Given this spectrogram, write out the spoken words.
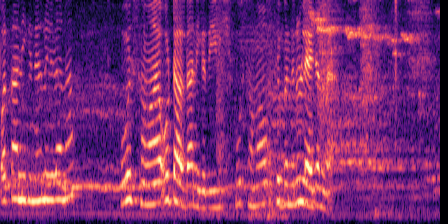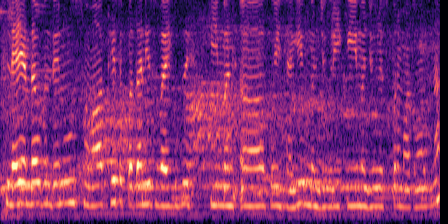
ਪਤਾ ਨਹੀਂ ਕਿੰਨੇ ਨੂੰ ਜਿਹੜਾ ਨਾ, ਉਹ ਸਮਾਂ ਉਹ ਟਲਦਾ ਨਹੀਂ ਕਦੀ ਵੀ। ਉਹ ਸਮਾਂ ਉੱਥੇ ਬੰਦੇ ਨੂੰ ਲੈ ਜਾਂਦਾ। ਲੈ ਜਾਂਦਾ ਉਹ ਬੰਦੇ ਨੂੰ ਸਮਾਂ ਉੱਥੇ ਤੇ ਪਤਾ ਨਹੀਂ ਉਸ ਦੇ ਕੀ ਮਨ- ਕੋਈ ਹੈਗੀ ਮਨਜ਼ੂਰੀ, ਕੀ ਮਨਜ਼ੂਰ ਇਸ ਪਰਮਾਤਮਾ ਨੂੰ ਨਾ।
